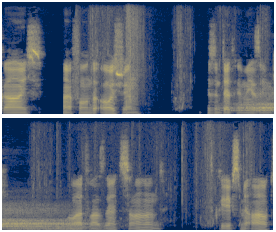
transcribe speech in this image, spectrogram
Guys, I found the ocean. Isn't that amazing? What was that sound? It creeps me out.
